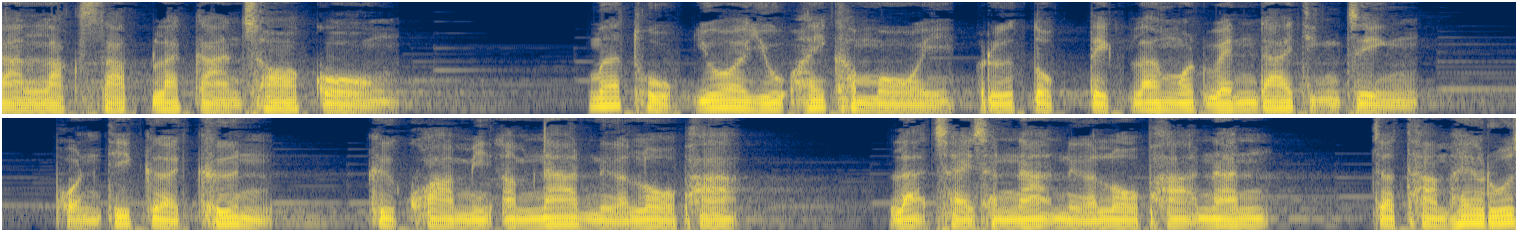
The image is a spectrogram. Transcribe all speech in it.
การลักทรัพย์และการช่อโกง เมื่อถูกยั่วยุให้ขโมยหรือตุกติกแล้วงดเว้นได้จริง ๆ ผลที่เกิดขึ้น คือความมีอำนาจเหนือโลภะและชัยชนะเหนือโลภะนั้น จะทำให้รู้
